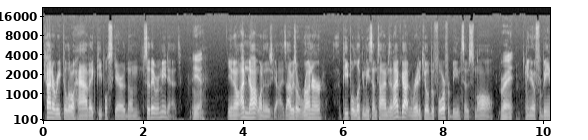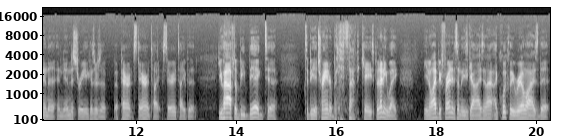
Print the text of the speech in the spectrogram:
kind of wreaked a little havoc. People scared them, so they were meatheads. Yeah. You know, I'm not one of those guys. I was a runner. People look at me sometimes, and I've gotten ridiculed before for being so small. Right. You know, for being in the in the industry because there's a apparent stereotype stereotype that you have to be big to to be a trainer, but that's not the case. But anyway, you know, I befriended some of these guys, and I, I quickly realized that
